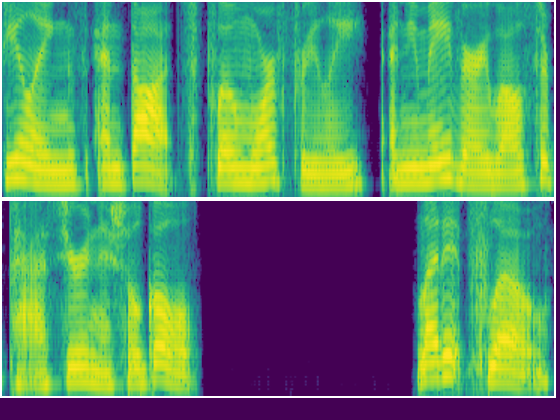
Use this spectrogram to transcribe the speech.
feelings, and thoughts flow more freely, and you may very well surpass your initial goal. Let it flow.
